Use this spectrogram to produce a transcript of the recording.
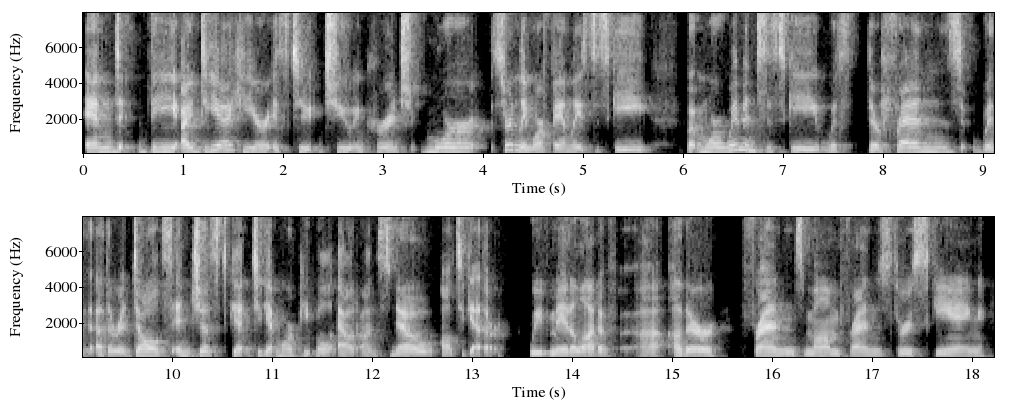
And the idea here is to to encourage more, certainly more families to ski, but more women to ski with their friends, with other adults, and just get to get more people out on snow altogether. We've made a lot of uh, other friends, mom friends through skiing,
